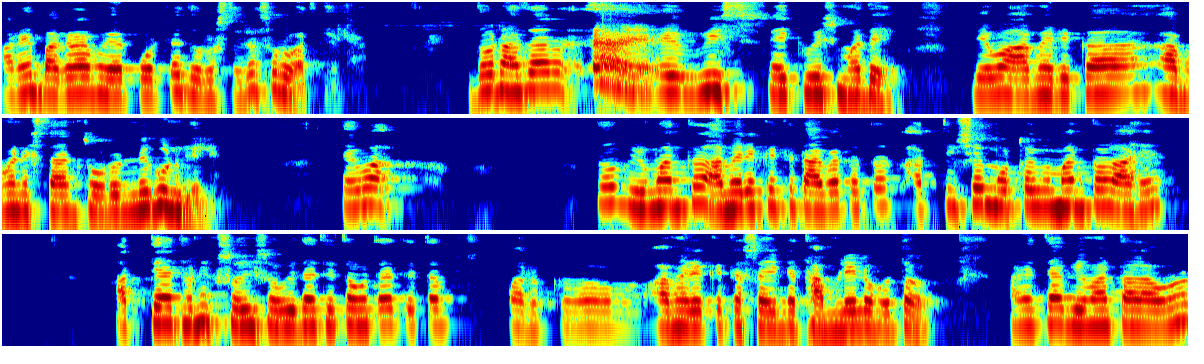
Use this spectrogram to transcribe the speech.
आणि बगराम एअरपोर्टच्या दुरुस्तीला सुरुवात केली. दोन हजार वीस एकवीसमध्ये जेव्हा अमेरिका अफगाणिस्तान सोडून निघून गेले तेव्हा तो विमानतळ अमेरिकेच्या ताब्यात होतं. अतिशय मोठं विमानतळ आहे. अत्याधुनिक सोयीसुविधा तिथं होत्या. तिथं पर अमेरिकेचं सैन्य थांबलेलं होतं. आणि त्या विमानतळावरून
